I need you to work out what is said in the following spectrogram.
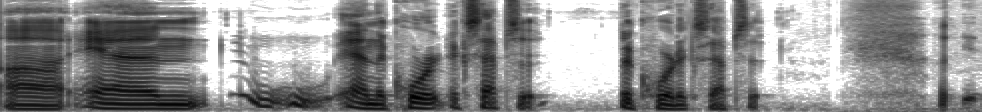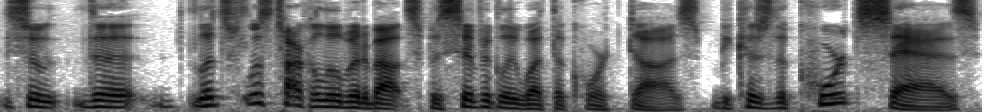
uh, and and the court accepts it. The court accepts it so the let's let's talk a little bit about specifically what the court does because the court says,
